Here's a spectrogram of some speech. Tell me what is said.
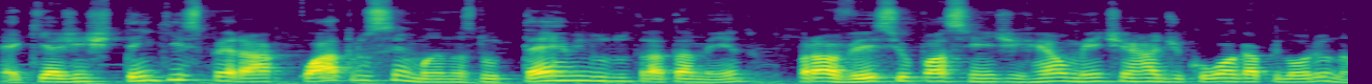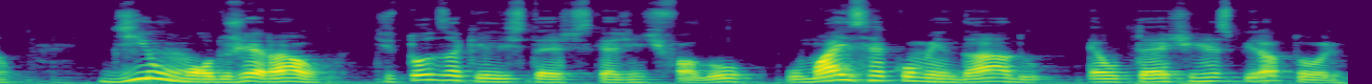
é que a gente tem que esperar quatro semanas do término do tratamento para ver se o paciente realmente erradicou o H. pylori ou não. De um modo geral, de todos aqueles testes que a gente falou, o mais recomendado é o teste respiratório.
